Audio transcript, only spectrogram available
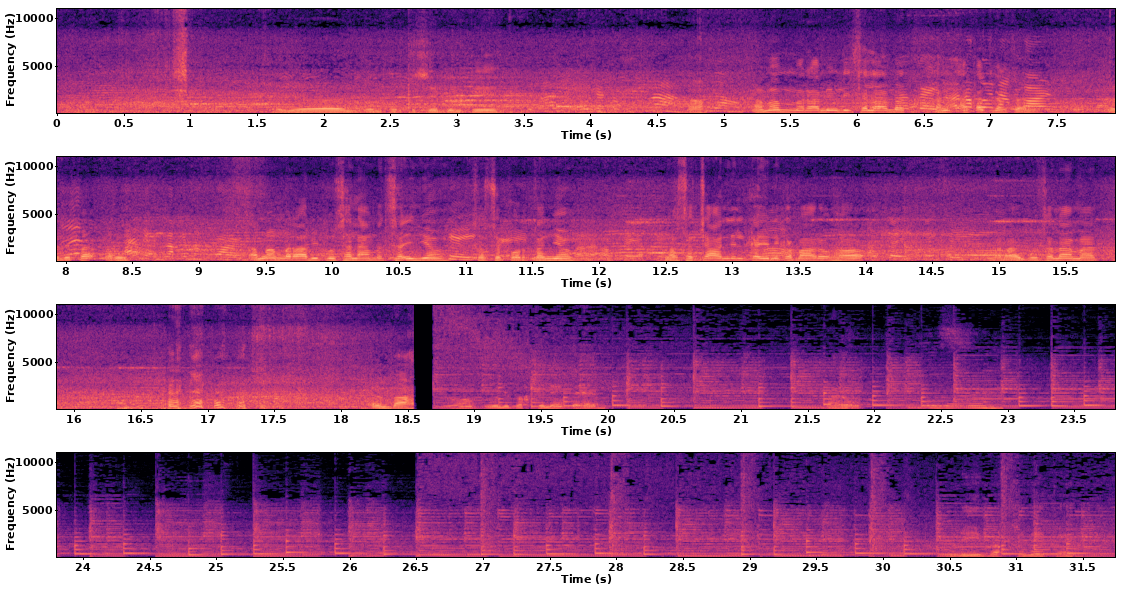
Ayun, 140.70. Ah, ah, ma'am, marami ulit salamat. Okay, Ang ano po lang ng sa... card? Pwede pa, pare. Ah, ma'am, marami po salamat sa inyo. Okay, sa okay. suporta nyo. Okay, okay. Nasa channel kayo ni Camaro, ha? Okay, thank you. Maraming po salamat. Ang bahay nyo, fully vaccinated. Camaro. Fully vaccinated.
